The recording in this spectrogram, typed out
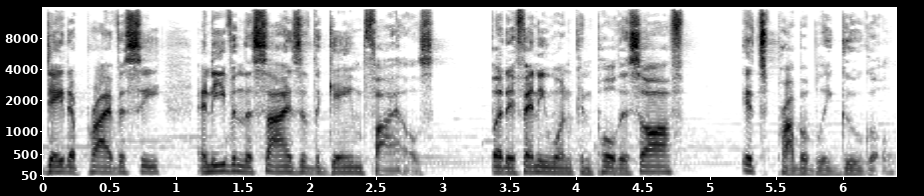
data privacy, and even the size of the game files. But if anyone can pull this off, it's probably Google.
